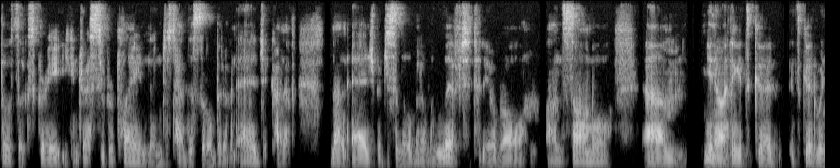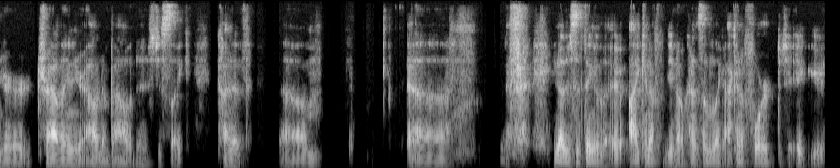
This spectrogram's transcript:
both looks great. You can dress super plain and just have this little bit of an edge. It kind of not an edge, but just a little bit of a lift to the overall ensemble. Um, you know, I think it's good. It's good when you're traveling and you're out and about. And it's just like kind of, um, uh, you know, there's a thing of I can, you know, kind of something like I can afford to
